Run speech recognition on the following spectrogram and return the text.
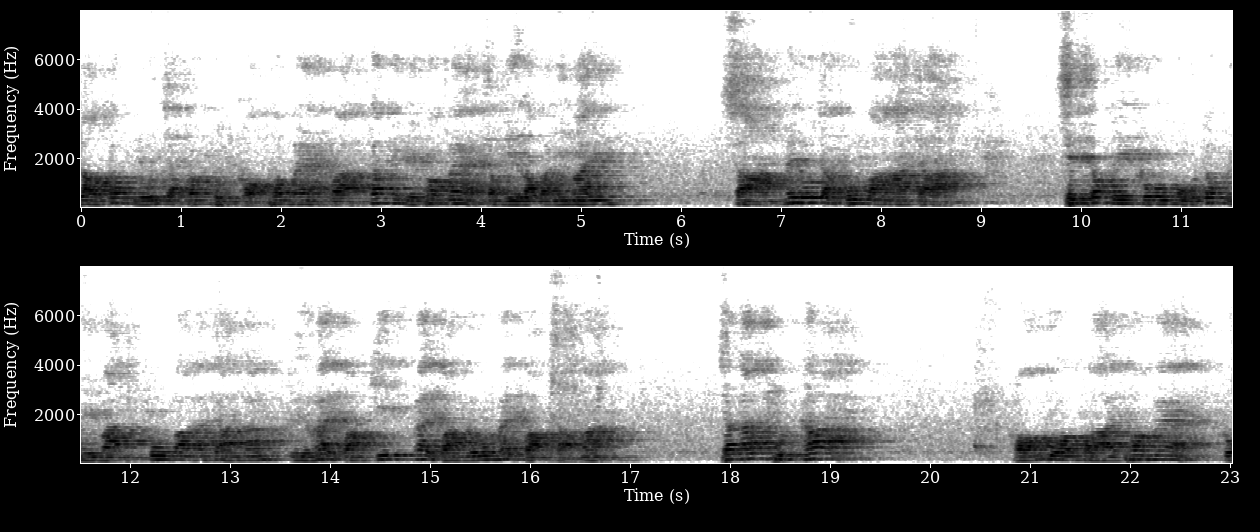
เราต้องรู้จักพระคุณของพ่อแม่ว่า ถ้าไม่มีพ่อแม่จะมีเราวันนี้ไหมสามให้รู้จักครูบาอาจารย์สิ่งต้องมีครูหมู่ต้องมีมันครูบาอาจารย์นั้นคือให้ความคิดให้ความรู้ให้ความสามารถ ฉะนั้นคุณค่า ของวัวควายพ่อแม่ครู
